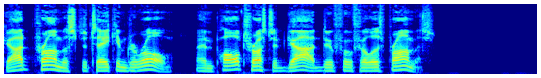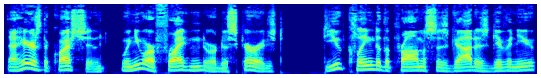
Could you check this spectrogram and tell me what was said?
God promised to take him to Rome, and Paul trusted God to fulfill his promise. Now, here's the question when you are frightened or discouraged, do you cling to the promises God has given you?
